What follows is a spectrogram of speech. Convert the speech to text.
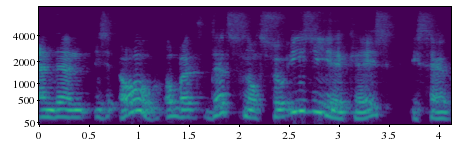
And then he said, oh, oh, but that's not so easy a case. He said,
